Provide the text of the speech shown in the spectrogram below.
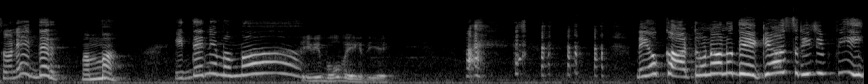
ਸੋਨੇ ਇੱਧਰ। ਮੰਮਾ। ਇੱਧਰ ਨਹੀਂ ਮੰਮਾ। ਟੀਵੀ ਬਹੁਤ ਵੇਖਦੀ ਏ। ਨਹੀਂ ਉਹ ਕਾਰਟੂਨ ਉਹਨੂੰ ਦੇਖ ਕੇ ਹੱਸ ਰਹੀ ਚਿੱਪੀ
